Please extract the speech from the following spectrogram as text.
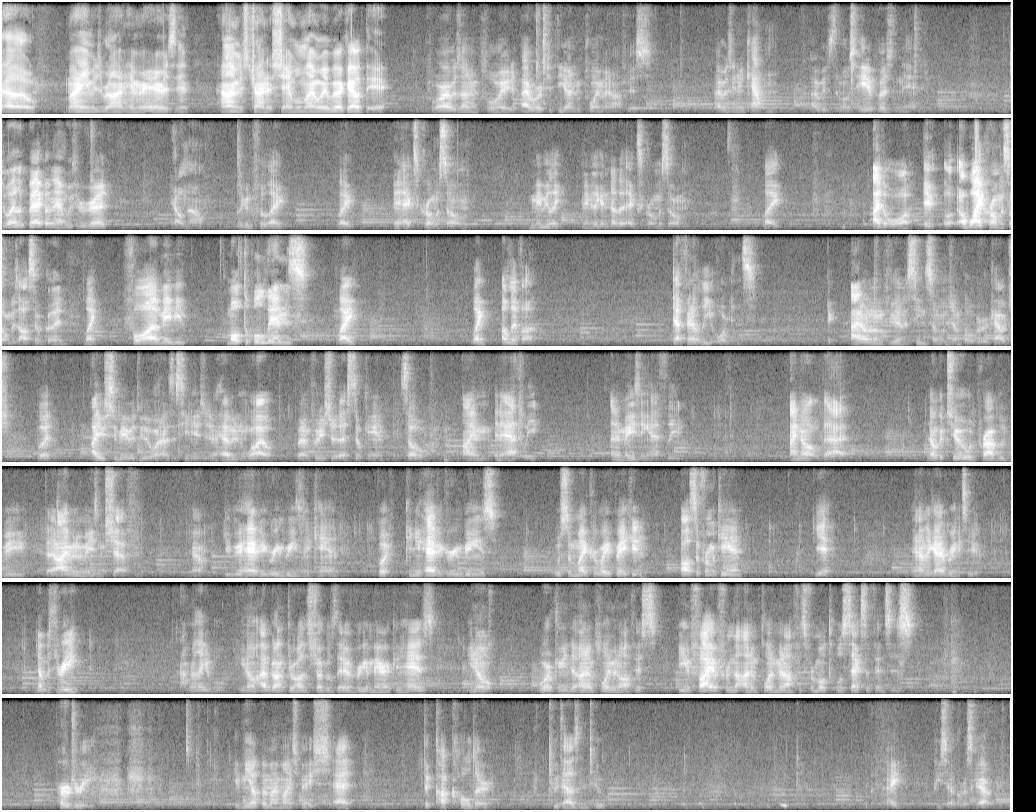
Hello, my name is Ron Hemra Harrison. I'm just trying to shamble my way back out there. Before I was unemployed, I worked at the unemployment office. I was an accountant. I was the most hated person there. Do I look back on that with regret? Hell no. I was looking for like, like, an X chromosome. Maybe like, maybe like another X chromosome. Like, either or. It, a Y chromosome is also good. Like, for maybe multiple limbs, like, like a liver. Definitely organs. I don't know if you've ever seen someone jump over a couch, but I used to be able to do it when I was a teenager. I haven't in a while, but I'm pretty sure that I still can. So, I'm an athlete. An amazing athlete. I know that. Number two would probably be that I'm an amazing chef. You you can have your green beans in a can, but can you have your green beans with some microwave bacon, also from a can? Yeah. And I'm the guy to bring it to you. Number three, I'm relatable. You know, I've gone through all the struggles that every American has. You know, working in the unemployment office, being fired from the unemployment office for multiple sex offenses, perjury. Hit me up on my MySpace at the cuckolder 2002. Alright, peace out, Girl Scout.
